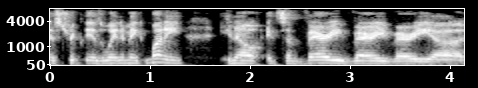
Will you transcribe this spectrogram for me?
as strictly as a way to make money, you know, it's a very, very, very uh,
